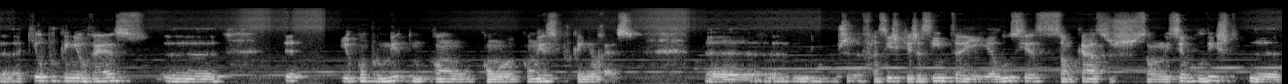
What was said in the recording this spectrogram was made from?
Uh, aquilo por quem eu rezo, eu comprometo-me com, com, com esse por quem eu rezo. Uh, Francisco e a Jacinta e a Lúcia são casos, são um exemplo disto. Uh,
